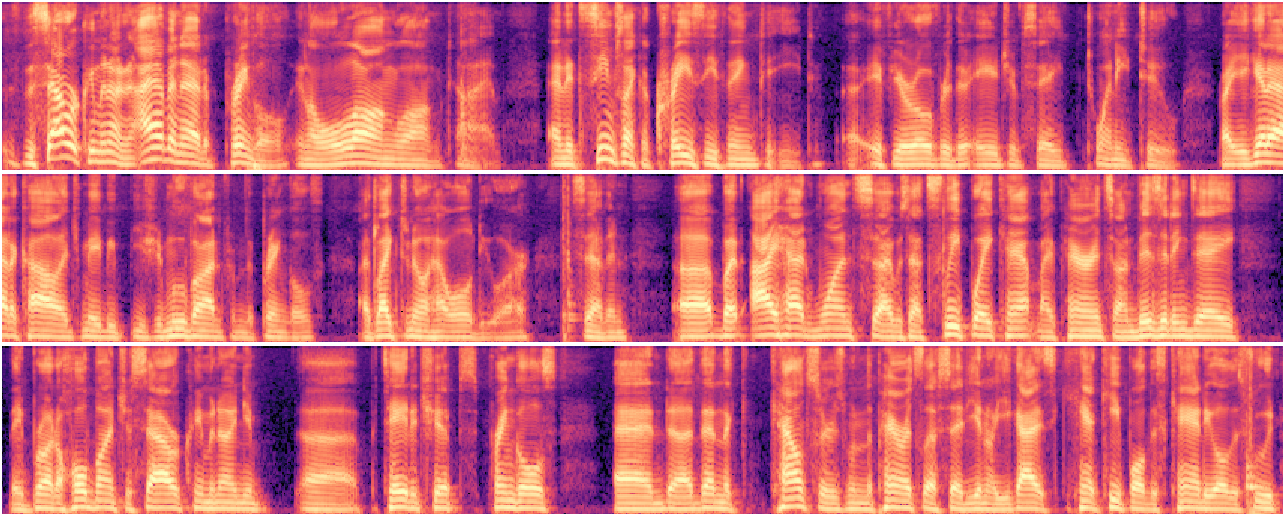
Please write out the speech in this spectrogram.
the sour cream and onion. I haven't had a Pringle in a long, long time, and it seems like a crazy thing to eat uh, if you're over the age of say 22. Right? You get out of college, maybe you should move on from the Pringles. I'd like to know how old you are. Seven. Uh, but I had once. I was at sleepaway camp. My parents on visiting day. They brought a whole bunch of sour cream and onion uh, potato chips, Pringles. And uh, then the counselors, when the parents left, said, you know, you guys can't keep all this candy, all this food.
